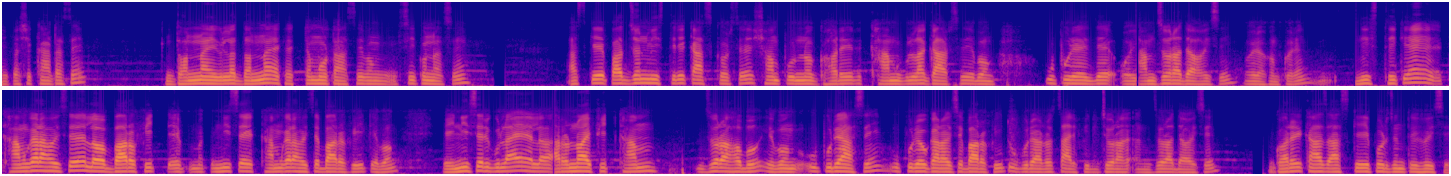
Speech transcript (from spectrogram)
এই পাশে কাঠ আছে। দন্না এগুলা দন্না, এক একটা মোটা আছে এবং চিকন আছে। আজকে পাঁচজন মিস্ত্রি কাজ করছে, সম্পূর্ণ ঘরের খামগুলা গাড়ছে এবং উপরে যে ওই খাম জোড়া দেওয়া হয়েছে ওই রকম করে। নিচ থেকে খাম গাড়া হয়েছে হলো বারো ফিট নিচে খাম গাড়া হয়েছে বারো ফিট এবং এই নিচের গুলায় হলো আরও নয় ফিট খাম জোড়া হব এবং উপরে আছে, উপরেও গাড়া হয়েছে বারো ফিট, উপরে আরও চার ফিট জোড়া জোড়া দেওয়া হয়েছে ঘরের কাজ আজকে এই পর্যন্তই হয়েছে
